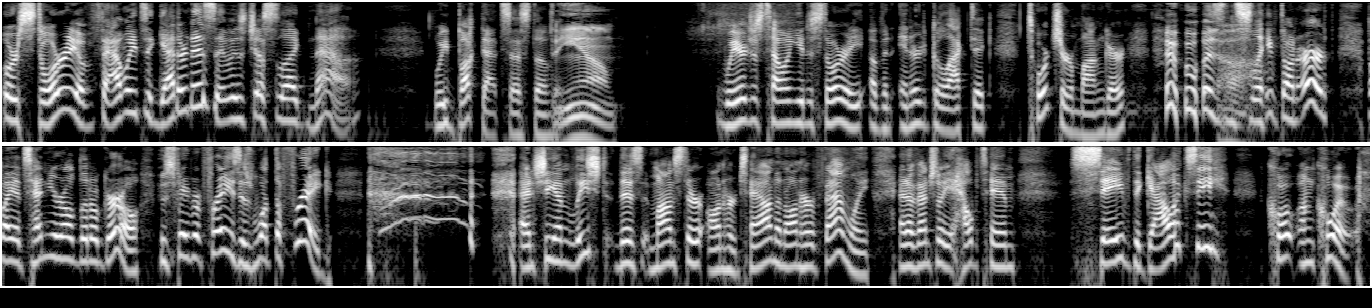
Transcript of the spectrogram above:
or story of family togetherness. It was just like, nah, we bucked that system. Damn. We're just telling you the story of an intergalactic torture monger who was enslaved on Earth by a 10 year old little girl whose favorite phrase is, What the frig? and she unleashed this monster on her town and on her family and eventually helped him save the galaxy, quote unquote.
